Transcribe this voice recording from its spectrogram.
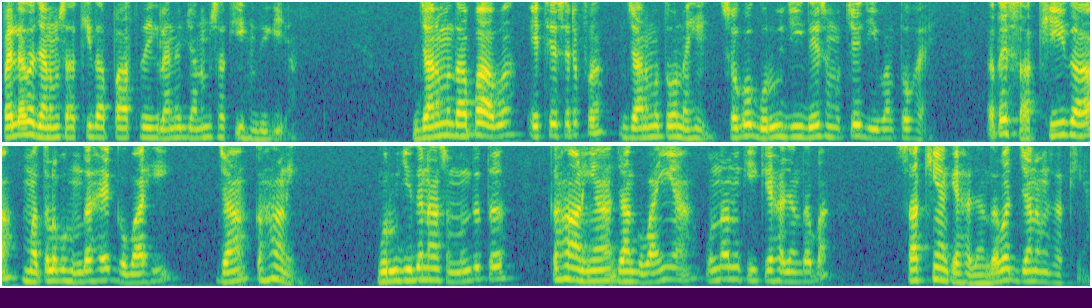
ਪਹਿਲਾਂ ਤਾਂ ਜਨਮ ਸਾਖੀ ਦਾ ਆਪਾਂ ਅਰਥ ਦੇਖ ਲੈਂਦੇ ਜਨਮ ਸਾਖੀ ਹੁੰਦੀ ਕੀ ਆ। ਜਨਮ ਦਾ ਭਾਵ ਇੱਥੇ ਸਿਰਫ ਜਨਮ ਤੋਂ ਨਹੀਂ, ਸਗੋਂ ਗੁਰੂ ਜੀ ਦੇ ਸਮੁੱਚੇ ਜੀਵਨ ਤੋਂ ਹੈ। ਅਤੇ ਸਾਖੀ ਦਾ ਮਤਲਬ ਹੁੰਦਾ ਹੈ ਗਵਾਹੀ ਜਾਂ ਕਹਾਣੀ। ਗੁਰੂ ਜੀ ਦੇ ਨਾਲ ਸੰਬੰਧਿਤ ਕਹਾਣੀਆਂ ਜਾਂ ਗਵਾਹੀਆਂ, ਉਹਨਾਂ ਨੂੰ ਕੀ ਕਿਹਾ ਜਾਂਦਾ ਵਾ? ਸਾਖੀਆਂ ਕਿਹਾ ਜਾਂਦਾ ਵਾ, ਜਨਮ ਸਾਖੀਆਂ।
